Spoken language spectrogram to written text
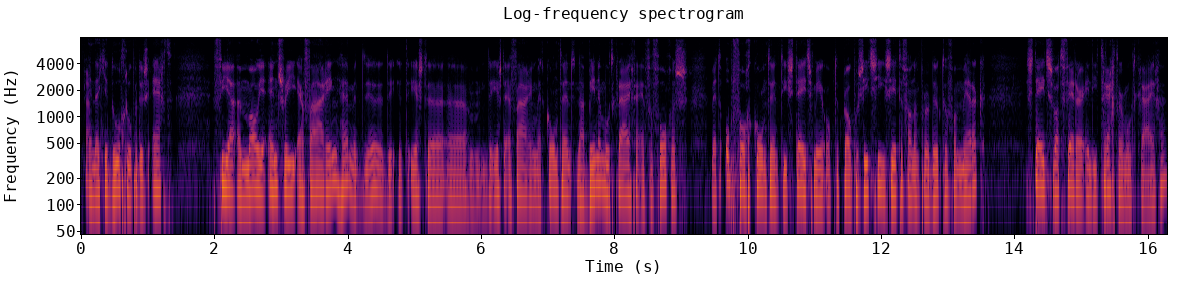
Ja. En dat je doelgroepen dus echt via een mooie entry-ervaring, hè, met de, de, het eerste, ehm, de eerste ervaring met content, naar binnen moet krijgen. En vervolgens met opvolgcontent die steeds meer op de propositie zitten van een product of een merk, steeds wat verder in die trechter moet krijgen.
